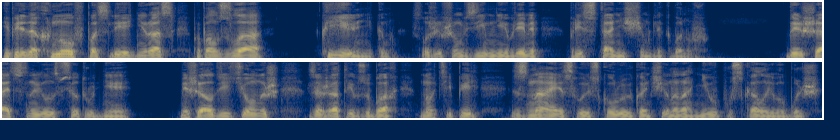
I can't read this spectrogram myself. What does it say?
и, передохнув, последний раз поползла к ельникам, служившим в зимнее время пристанищем для кабанов. Дышать становилось все труднее. Мешал детеныш, зажатый в зубах, но теперь, зная свою скорую кончину, она не выпускала его больше,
